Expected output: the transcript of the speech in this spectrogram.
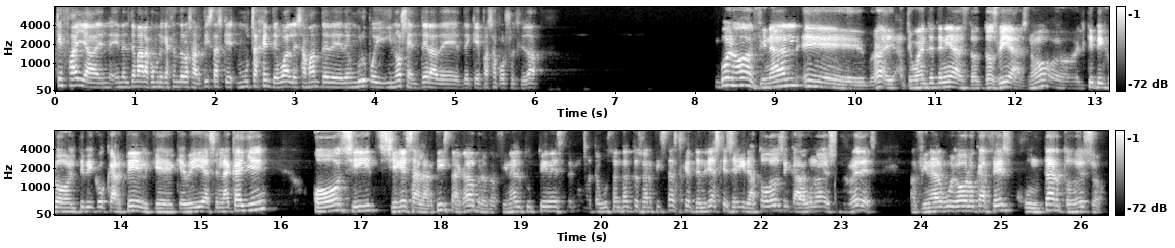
qué, falla en, el tema de la comunicación de los artistas? Que mucha gente igual es amante de, un grupo y, no se entera de, de que pasa por su ciudad. Bueno, al final, eh, antiguamente tenías dos vías, ¿no? El típico, el típico cartel que, veías en la calle, o si sigues al artista, claro, pero al final tú tienes, te gustan tantos artistas que tendrías que seguir a todos en cada una de sus redes. Al final, Wigo lo que hace es juntar todo eso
